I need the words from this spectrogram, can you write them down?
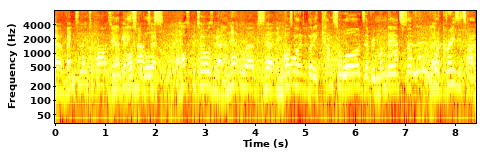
uh, ventilator parts. we Yeah, were getting them out hospitals. to hospitals. We had Yeah. networks uh, involved. I was going to bloody cancer wards every Monday and stuff. What a crazy time.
